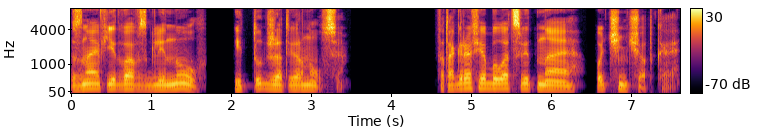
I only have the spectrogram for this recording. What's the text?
Знаев едва взглянул и тут же отвернулся. Фотография была цветная, очень четкая.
